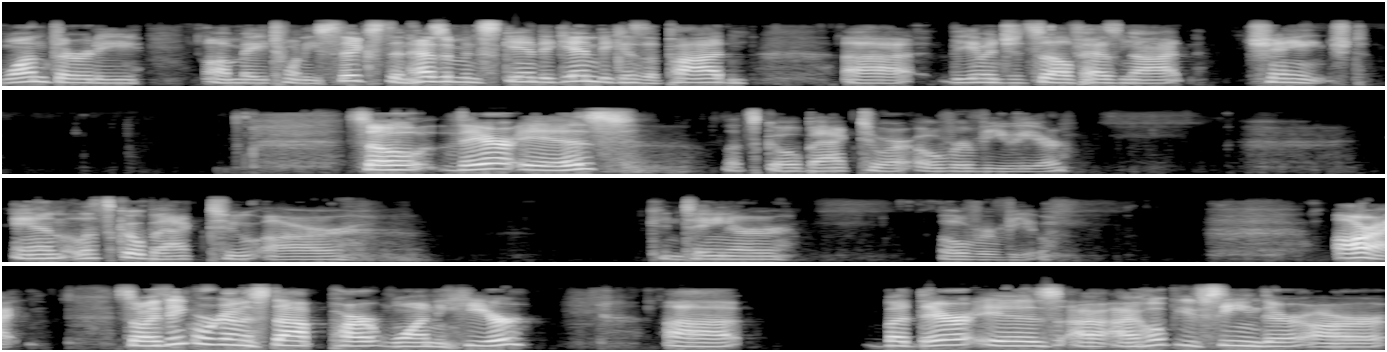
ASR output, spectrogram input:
1:30 on May 26th, and hasn't been scanned again because the pod, uh, the image itself, has not changed. So there is. Let's go back to our overview here, and let's go back to our container overview. All right, so I think we're going to stop part one here. Uh, but there is, I, hope you've seen there are,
